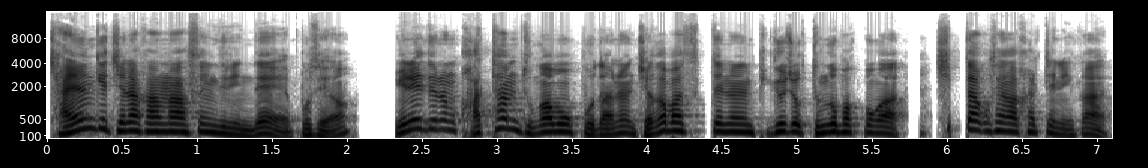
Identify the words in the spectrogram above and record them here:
자연계 진학하는 학생들인데 보세요. 얘네들은 과탐 두 과목보다는 제가 봤을 때는 비교적 등급 확보가 쉽다고 생각할 테니까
